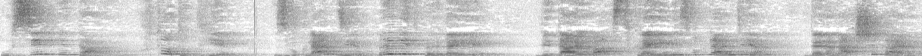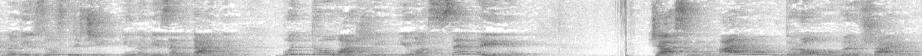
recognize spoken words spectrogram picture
Усіх вітаю! Хто тут є? Звукляндія привіт передає! Вітаю вас в країні Звукляндія, де на нас чекають нові зустрічі і нові завдання. Будьте уважні, і у вас все вийде. Часу не гаємо, в дорогу вирушаємо.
